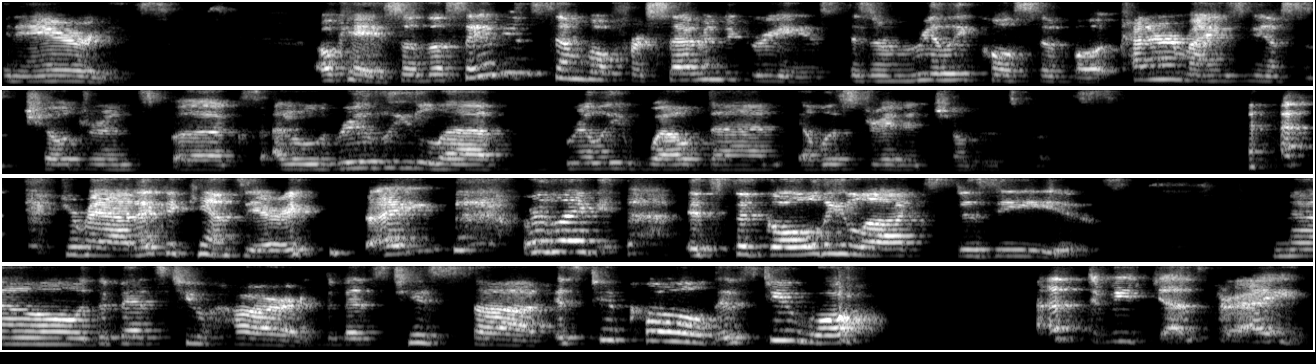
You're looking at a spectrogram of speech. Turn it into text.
in Aries. Okay, so the Sabian symbol for seven degrees is a really cool symbol. It kind of reminds me of some children's books. I really love really well done illustrated children's books. dramatic a Cancerian, right? We're like, it's the Goldilocks disease. No, the bed's too hard. The bed's too soft. It's too cold. It's too warm. It has to be just right.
